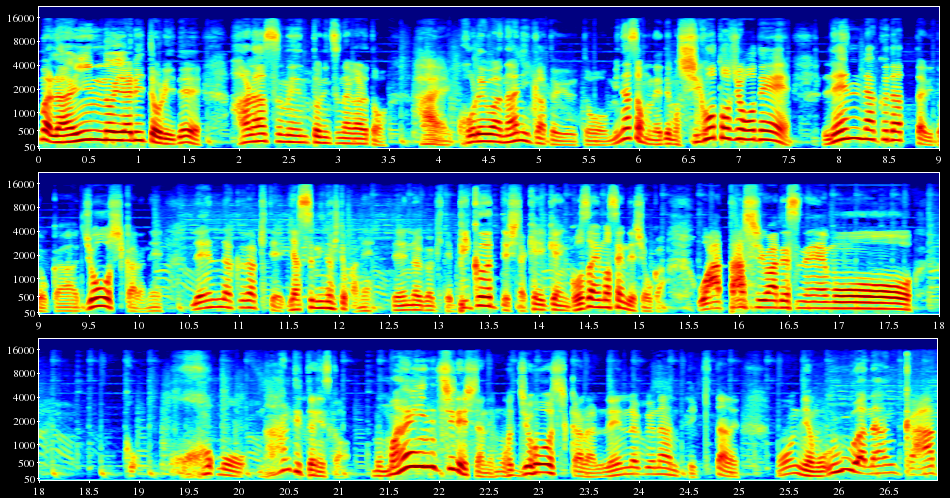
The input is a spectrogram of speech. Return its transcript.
まあ、LINE のやり取りでハラスメントにつながると。はい。これは何かというと、皆さんもね、でも仕事上で連絡だったりとか、上司からね、連絡が来て、休みの日とかね、連絡が来てビクってした経験ございませんでしょうか？私はですね、もう、こほもう、なんて言ったらいいんですか？もう毎日でしたね。もう上司から連絡なんて来たら、もんにはもう、うわ、なんかあっ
